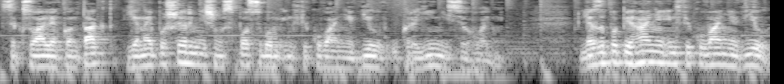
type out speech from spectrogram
Сексуальний контакт є найпоширенішим способом інфікування ВІЛ в Україні сьогодні. Для запобігання інфікування ВІЛ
